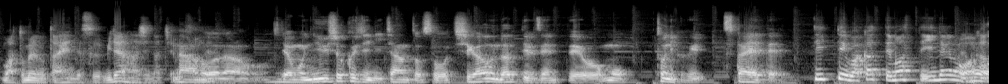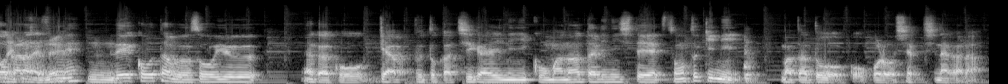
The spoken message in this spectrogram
まとめるの大変ですみたいな話になっちゃいなるほど。なるほど。じゃあもう入職時にちゃんとそう違うんだっていう前提をもうとにかく伝えて。って言って分かってますって言いながらも分かんないんですよね。うんでこう多分そういうなんかこうギャップとか違いにこう目の当たりにしてその時にまたどうこうフォローししながら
